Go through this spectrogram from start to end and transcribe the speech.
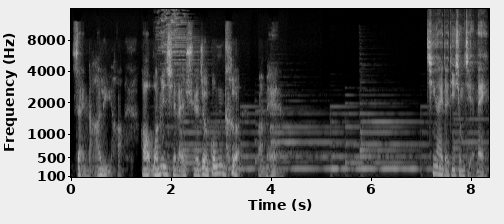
在哪里。哈，好，我们一起来学这功课。阿门。亲爱的弟兄姐妹，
